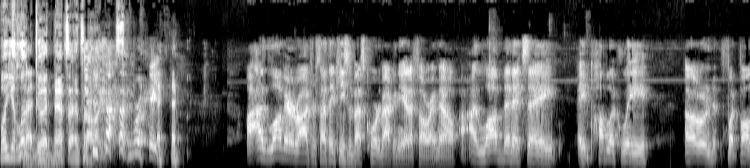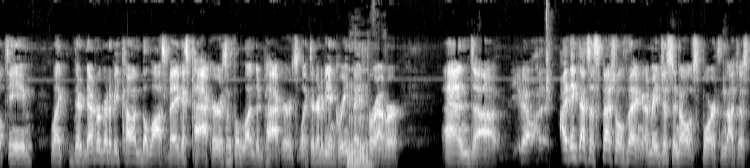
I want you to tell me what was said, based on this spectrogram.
Well, you look Glad to good. That's that's all I got. right. I, I love Aaron Rodgers. I think he's the best quarterback in the NFL right now. I, I love that it's a a publicly owned football team. Like they're never going to become the Las Vegas Packers or the London Packers. Like they're going to be in Green Bay Mhm. forever. And uh, you know, I think that's a special thing. I mean, just in all of sports, and not just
